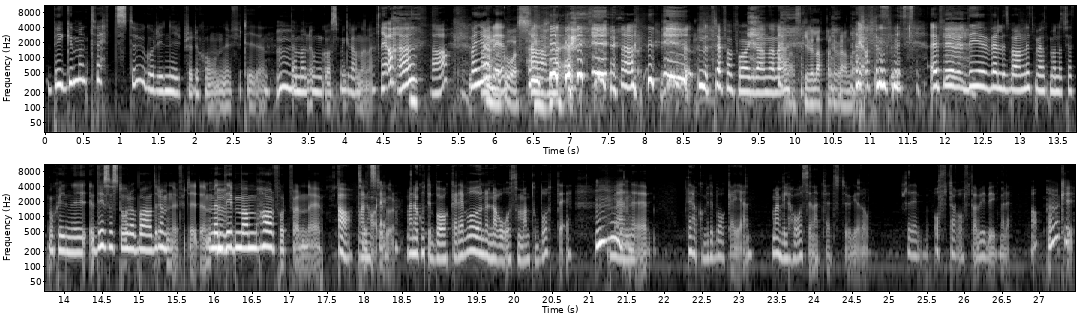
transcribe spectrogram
Mm. Bygger man tvättstugor i nyproduktion nu för tiden? Mm. Där man umgås med grannarna? Ja. Ja, Ja. man gör det. Umgås. Ja, Ja. Man träffar på grannarna. Man skriver lappar till varandra. Eh, För det är ju väldigt vanligt med att man har tvättmaskin i, det är så stora badrum nu för tiden. Men Mm. det, man har fortfarande ja, man har det. tvättstugor. Man har gått tillbaka. Det var under några år som man tog bort det. Mhm. Men eh, det har kommit tillbaka igen. Man vill ha sina tvättstugor då. Så det är oftare och oftare vi bygger med det. Ja. Ah, Okej,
